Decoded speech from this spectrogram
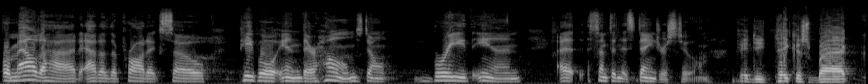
formaldehyde out of the product so people in their homes don't breathe in uh, something that's dangerous to them. Could you take us back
